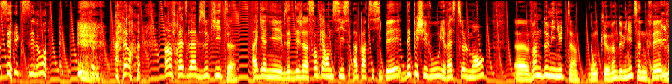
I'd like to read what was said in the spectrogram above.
C'est excellent. Alors, un Fred Lab The Kit à gagner. Vous êtes déjà 146 à participer. Dépêchez-vous, il reste seulement euh, 22 minutes. Donc euh, 22 minutes, ça nous fait Vite,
